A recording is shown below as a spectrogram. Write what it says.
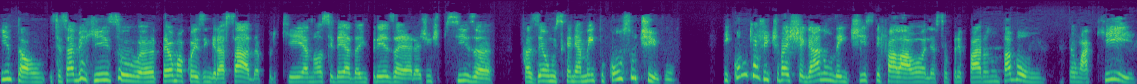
Então, você sabe que isso é até uma coisa engraçada, porque a nossa ideia da empresa era a gente precisa fazer um escaneamento consultivo. E como que a gente vai chegar num dentista e falar, olha, seu preparo não está bom. Então aqui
